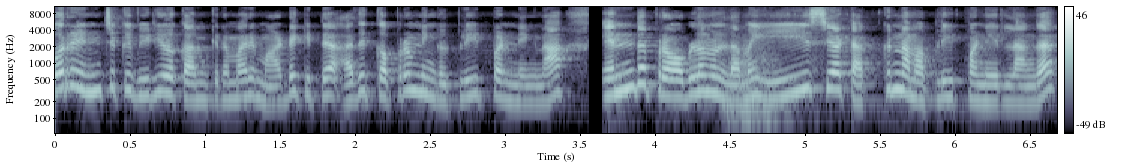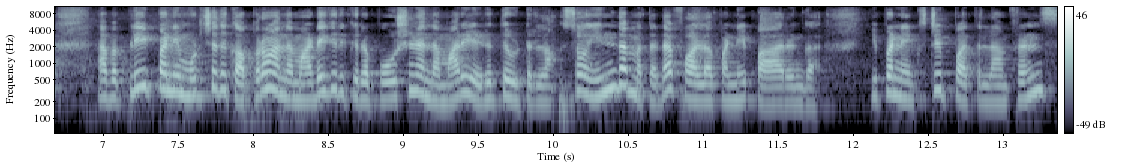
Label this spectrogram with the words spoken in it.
ஒரு இன்ச்சுக்கு வீடியோ காமிக்கிற மாதிரி மடக்கிட்டு அதுக்கப்புறம் நீங்கள் ப்ளீட் பண்ணிங்கன்னா எந்த ப்ராப்ளமும் இல்லாமல் ஈஸியாக டக்குன்னு நம்ம ப்ளீட் பண்ணிடலாங்க அப்போ ப்ளீட் பண்ணி முடிச்சதுக்கப்புறம் அந்த மடக்கி இருக்கிற போர்ஷன் அந்த மாதிரி எடுத்து விட்டுடலாம் ஸோ இந்த மெத்தடை ஃபாலோ பண்ணி பாருங்கள் இப்போ நெக்ஸ்ட்டு பார்த்துலாம் ஃப்ரெண்ட்ஸ்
